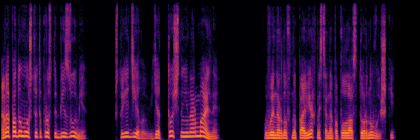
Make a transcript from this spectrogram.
Она подумала, что это просто безумие. Что я делаю? Я точно ненормальная. Вынырнув на поверхность, она поплыла в сторону вышки.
